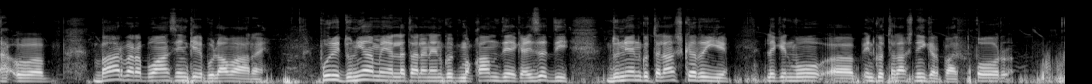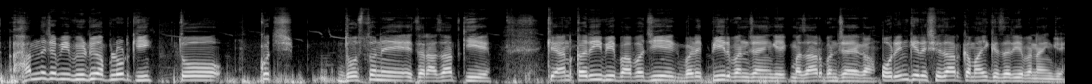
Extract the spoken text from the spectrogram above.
बार बार अब वहाँ से इनके लिए बुलावा आ रहा है। पूरी दुनिया में अल्लाह ताला ने इनको एक मकाम दिया, एक इज़्ज़त दी। दुनिया इनको तलाश कर रही है, लेकिन वो इनको तलाश नहीं कर पा रहे। और हमने जब ये वीडियो अपलोड की तो कुछ दोस्तों ने एतराज़ात किए कि अन करीब ये बाबा जी एक बड़े पीर बन जाएँगे, एक मज़ार बन जाएगा और इनके रिश्तेदार कमाई के ज़रिए बनाएँगे।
